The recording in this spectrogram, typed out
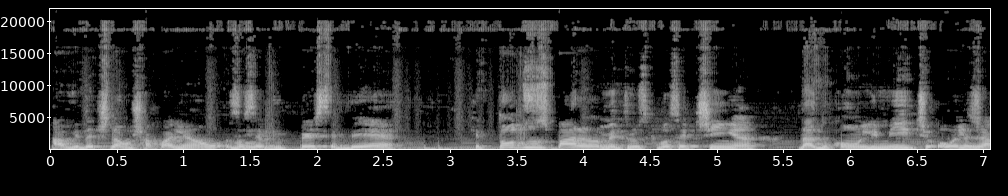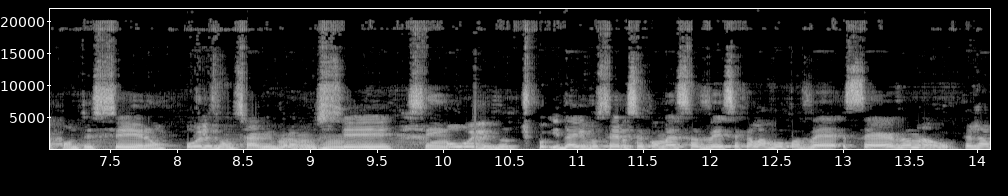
a vida te dá um chacoalhão, Sim. você perceber que todos os parâmetros que você tinha dado com o limite, ou eles já aconteceram, ou eles não servem para uhum, você, sim. ou eles, tipo, e daí você você começa a ver se aquela roupa serve ou não. Você já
